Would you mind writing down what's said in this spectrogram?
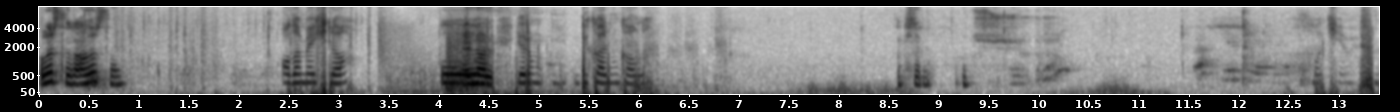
Alırsın alırsın. Adam ekla. Oo, Helal. yarım bir kalbim kaldı. İki, üç. Bakayım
